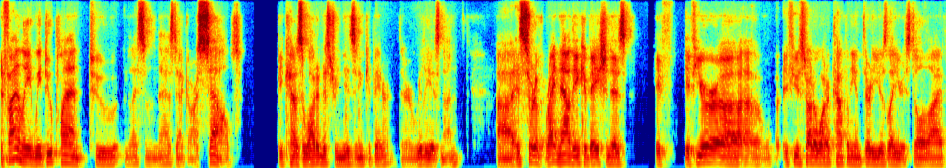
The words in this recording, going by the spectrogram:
And finally, we do plan to license the NASDAQ ourselves because the water industry needs an incubator. There really is none. Uh, it's sort of right now the incubation is if if you're uh, if you start a water company and 30 years later you're still alive,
